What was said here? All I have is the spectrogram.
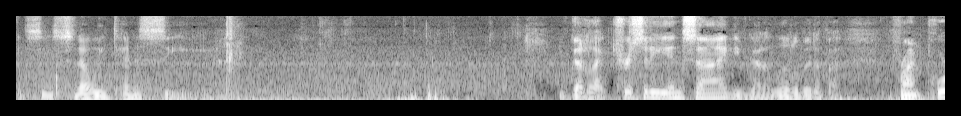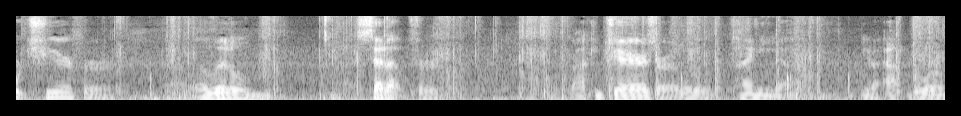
can see snowy Tennessee. You've got electricity inside. You've got a little bit of a front porch here for a little setup for rocking chairs or a little tiny, um, you know, outdoor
